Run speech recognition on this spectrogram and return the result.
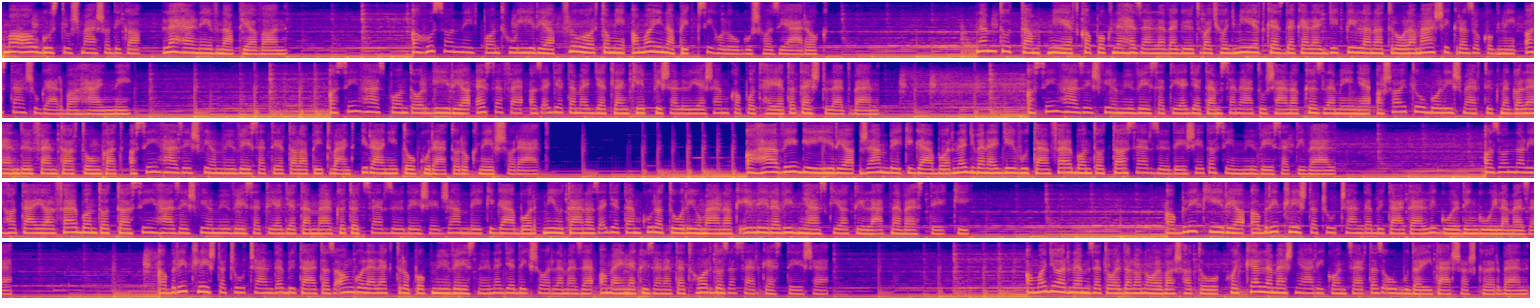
Ma augusztus másodika, Lehel névnapja van. A 24.hu írja, Fluor Tomi, a mai napig pszichológushoz járok. Nem tudtam, miért kapok nehezen levegőt vagy hogy miért kezdek el egyik pillanatról a másikra zokogni, aztán sugárban hányni. A színház.org írja, SFE, az egyetem egyetlen képviselője sem kapott helyet a testületben. A Színház és Filmművészeti Egyetem szenátusának közleménye, a sajtóból ismertük meg a leendő fenntartónkat, a Színház és Filmművészetért Alapítványt, irányító kurátorok névsorát. A HVG írja, Zsámbéki Gábor 41 év után felbontotta a szerződését a színművészetivel azonnali hatállyal felbontotta a Színház és Filmművészeti Egyetemmel kötött szerződését Zsámbéki Gábor, miután az egyetem kuratóriumának élére Vidnyánszki Attillát nevezték ki. A Blick írja, a brit lista csúcsán debütált Ellie Goulding új lemeze. A brit lista csúcsán debütált az angol elektropop művésznő negyedik sorlemeze, amelynek üzenetet hordoz a szerkesztése. A Magyar Nemzet oldalon olvasható, hogy kellemes nyári koncert az Óbudai Társaskörben.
